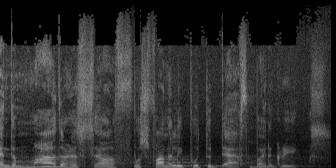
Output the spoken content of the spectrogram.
And the mother herself was finally put to death by the Greeks.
